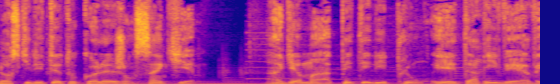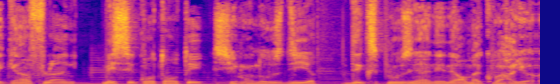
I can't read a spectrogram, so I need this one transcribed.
lorsqu'il était au collège en cinquième. Un gamin a pété les plombs et est arrivé avec un flingue, mais s'est contenté, si l'on ose dire, d'exploser un énorme aquarium.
